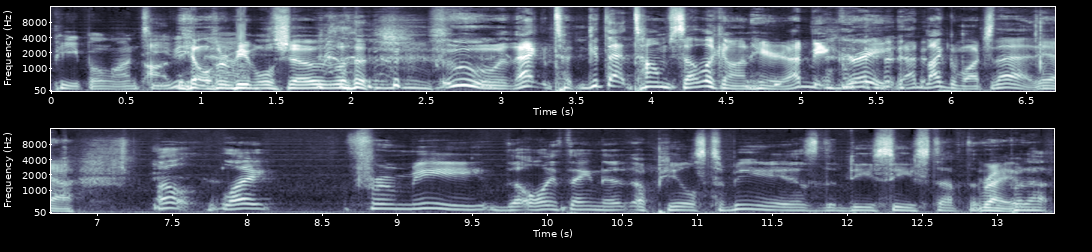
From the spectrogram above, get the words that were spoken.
people on TV? Uh, the older now? people shows. Ooh, that t- get that Tom Selleck on here. That'd be great. I'd like to watch that. Yeah. Well, like for me, the only thing that appeals to me is the DC stuff that Right. they put out.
